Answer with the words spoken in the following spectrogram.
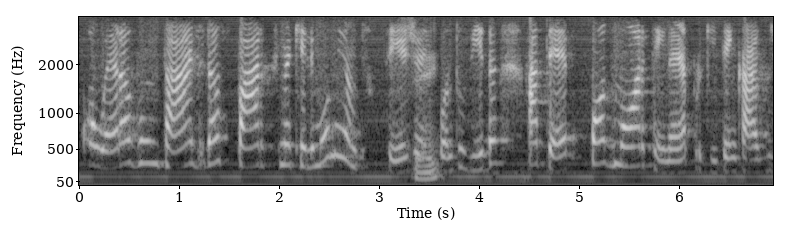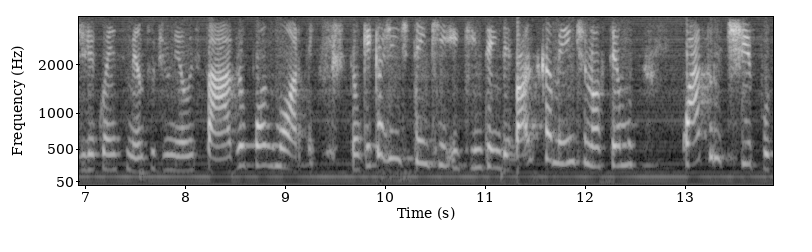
qual era a vontade das partes naquele momento, seja Sim. enquanto vida até pós-mortem, né? Porque tem casos de reconhecimento de união estável pós-mortem. Então, o que, que a gente tem que, que entender? Basicamente, nós temos quatro tipos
